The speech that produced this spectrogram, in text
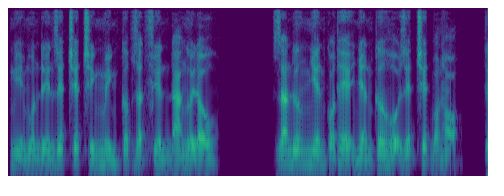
nghĩ muốn đến giết chết chính mình cướp giật phiến đá người đâu? Gian đương nhiên có thể nhân cơ hội giết chết bọn họ, t.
